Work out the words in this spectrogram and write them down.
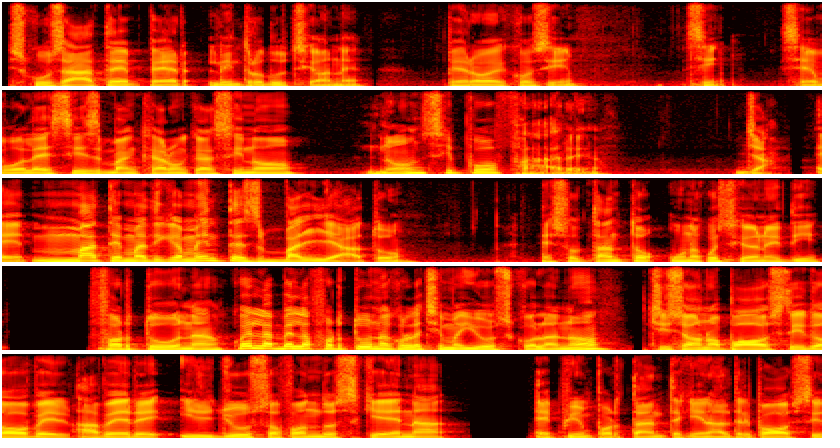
Scusate per l'introduzione, però è così. Sì, se volessi sbancare un casino, non si può fare. Già, è matematicamente sbagliato. È soltanto una questione di fortuna, quella bella fortuna con la C maiuscola, no? Ci sono posti dove avere il giusto fondoschiena è più importante che in altri posti.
